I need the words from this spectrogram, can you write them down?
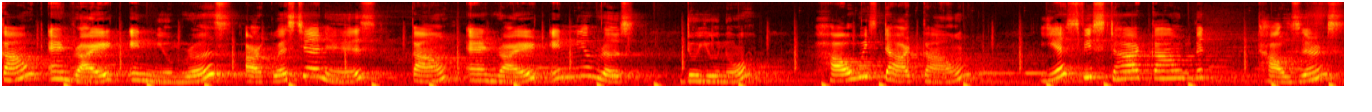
count and write in numerals. Our question is count and write in numerals. Do you know how we start count? Yes, we start count with thousands.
